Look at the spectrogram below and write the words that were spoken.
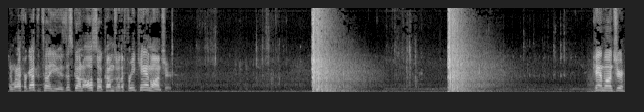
And what I forgot to tell you is this gun also comes with a free can launcher. Can launcher,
